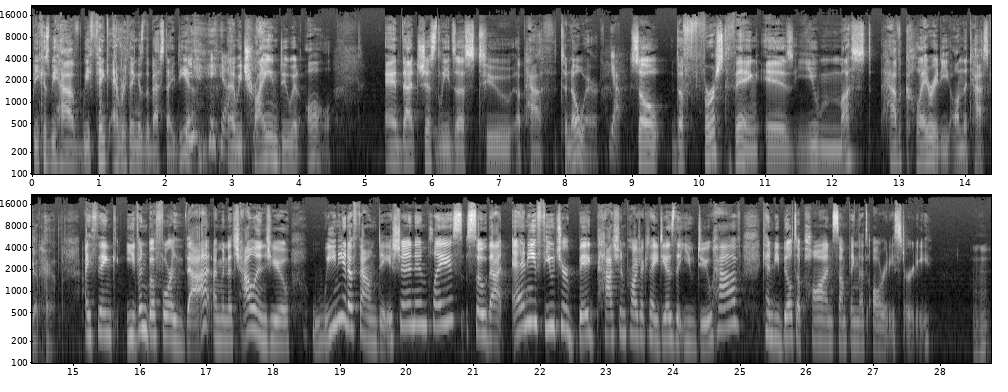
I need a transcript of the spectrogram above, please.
because we have we think everything is the best idea yeah. and we try and do it all and that just leads us to a path to nowhere yeah so the first thing is you must have clarity on the task at hand. I think even before that, I'm going to challenge you. We need a foundation in place so that any future big passion project ideas that you do have can be built upon something that's already sturdy. Mm-hmm.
